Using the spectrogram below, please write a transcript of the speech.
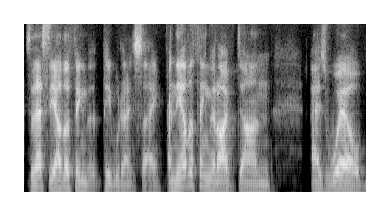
So that's the other thing that people don't say. And the other thing that I've done as well,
